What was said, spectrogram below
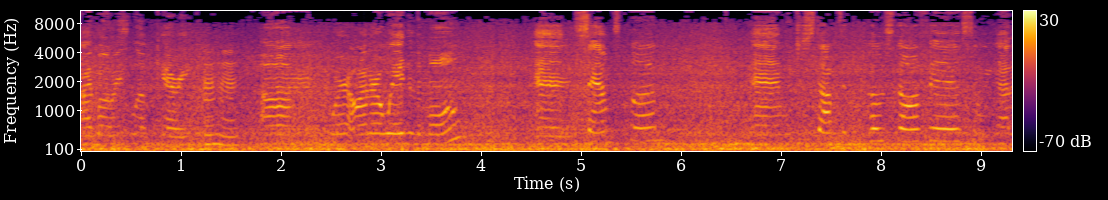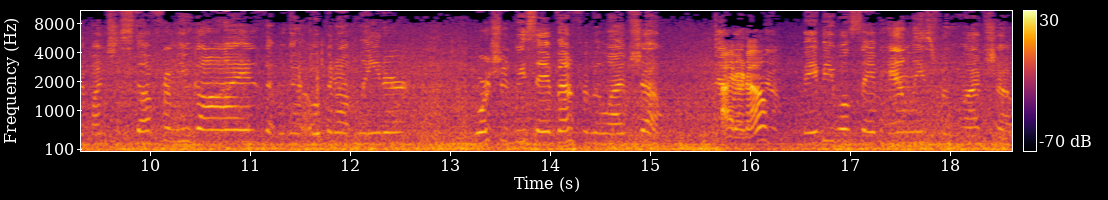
I've always loved Carrie. Mm-hmm. Um, we're on our way to the mall and Sam's Club, and we just stopped at the post office, and we got a bunch of stuff from you guys that we're gonna open up later. Or should we save that for the live show? I don't know. Maybe we'll save Hanley's for the live show.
